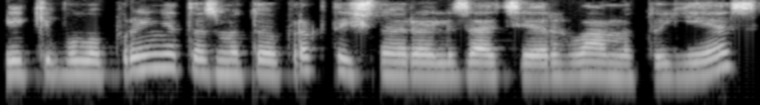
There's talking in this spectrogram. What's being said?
які було прийнято з метою практичної реалізації регламенту ЄС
